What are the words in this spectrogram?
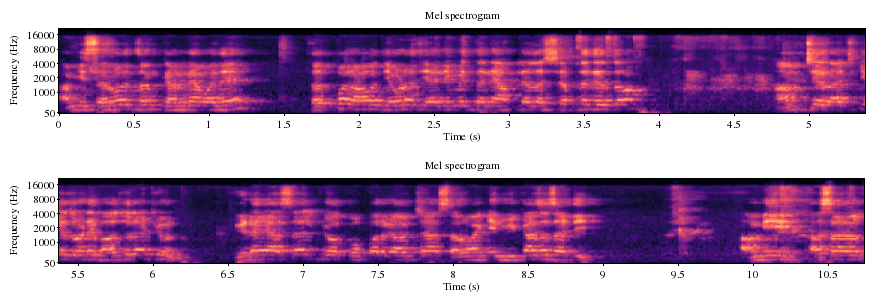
आम्ही सर्वच जण करण्यामध्ये तत्पर आहोत. एवढंच या निमित्ताने आपल्याला शब्द देतो. आमचे राजकीय जोडे बाजूला ठेवून क्रीडाई असेल किंवा कोपरगावच्या सर्वांगीण विकासासाठी आम्ही असाल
